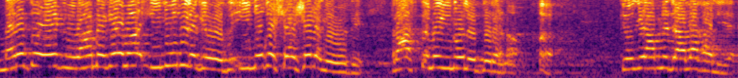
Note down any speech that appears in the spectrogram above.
मैंने तो एक विवाह में गया, वहाँ इनो भी लगे हुए थे, इनो के शैशे लगे हुए थे। रास्ते में इनो लेते रहना, क्योंकि आपने ज़्यादा खा लिया।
